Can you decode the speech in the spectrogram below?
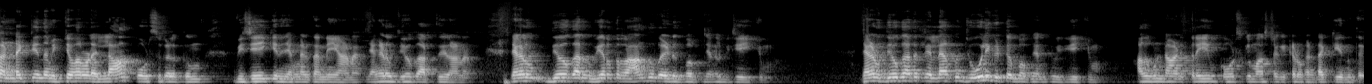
കണ്ടക്ട് ചെയ്യുന്ന മിക്കവാറും എല്ലാ കോഴ്സുകൾക്കും വിജയിക്കുന്നത് ഞങ്ങൾ തന്നെയാണ്. ഞങ്ങളുടെ ഉദ്യോഗാർത്ഥികളാണ്. ഞങ്ങൾ ഉദ്യോഗാർത്ഥി ഉയർന്ന റാങ്ക് നേടുമ്പോൾ ഞങ്ങൾ വിജയിക്കും. ഞങ്ങളുടെ ഉദ്യോഗാർത്ഥികൾ എല്ലാവർക്കും ജോലി കിട്ടുമ്പോൾ ഞങ്ങൾക്ക് വിജയിക്കും. അതുകൊണ്ടാണ് ഇത്രയും കോഴ്സ് മാസ്റ്റർ അക്കാഡമി കണ്ടക്ട് ചെയ്യുന്നത്.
